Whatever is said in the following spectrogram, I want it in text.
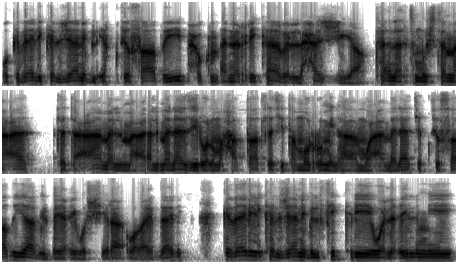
وكذلك الجانب الاقتصادي بحكم أن الركاب الحجية كانت مجتمعات تتعامل مع المنازل والمحطات التي تمر منها معاملات اقتصادية بالبيع والشراء وغير ذلك. كذلك الجانب الفكري والعلمي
